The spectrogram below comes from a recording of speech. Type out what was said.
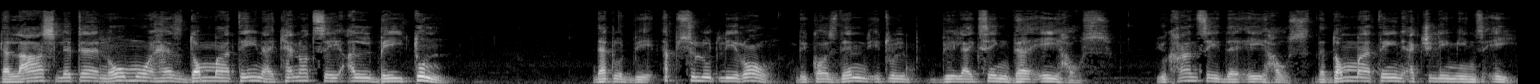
the last letter no more has dhammatain. I cannot say al baytun. That would be absolutely wrong because then it will be like saying the A house. You can't say the A house. The dhammatain actually means A.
